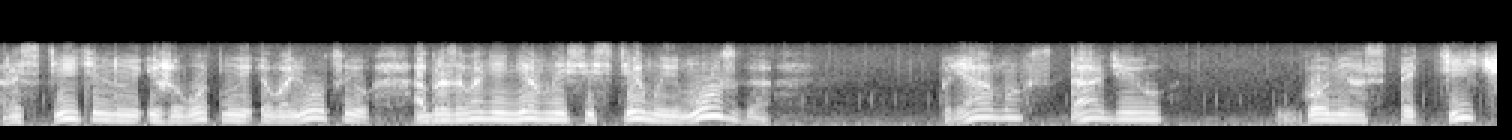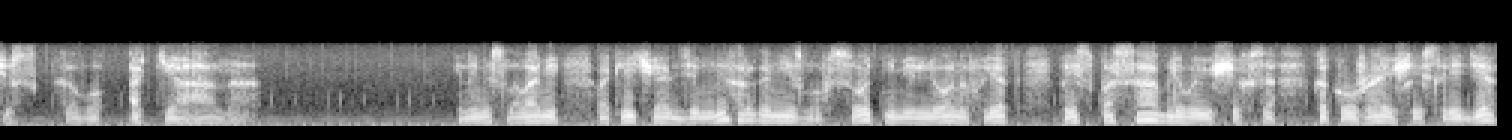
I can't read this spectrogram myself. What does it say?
растительную и животную эволюцию, образование нервной системы и мозга, прямо в стадию гомеостатического океана. Иными словами, в отличие от земных организмов, сотни миллионов лет приспосабливающихся к окружающей среде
